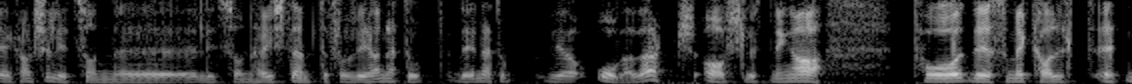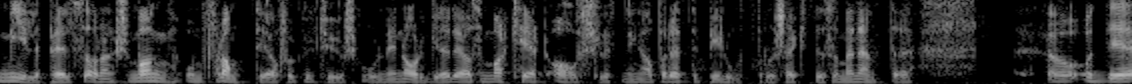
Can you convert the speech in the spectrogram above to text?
er kanskje litt sånn, eh, litt sånn høystemte, for vi har nettopp, det er nettopp vi har overvært avslutninga på det som er kalt et milepælsarrangement om framtida for kulturskolen i Norge. Det er altså markert avslutninga på dette pilotprosjektet som jeg nevnte. Og det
